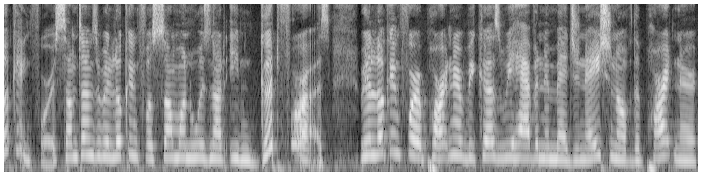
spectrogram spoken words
looking for. Sometimes we're looking for someone who is not even good for us. We're looking for a partner because we have an imagination of the partner,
